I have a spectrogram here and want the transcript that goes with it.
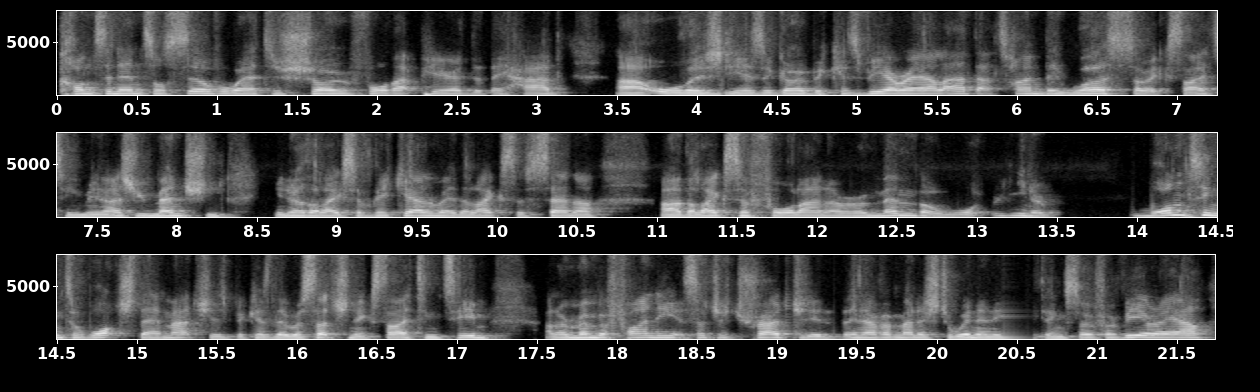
continental silverware to show for that period that they had uh, all those years ago. Because Villarreal at that time they were so exciting. I mean, as you mentioned, you know, the likes of Riquelme, the likes of Senna, uh, the likes of Forlan. I remember what you know wanting to watch their matches because they were such an exciting team. And I remember finding it such a tragedy that they never managed to win anything. So for Villarreal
